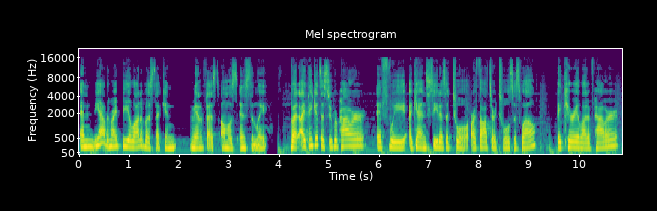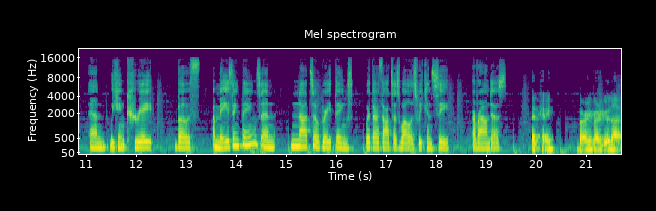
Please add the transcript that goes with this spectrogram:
And yeah, there might be a lot of us that can manifest almost instantly. But I think it's a superpower if we, again, see it as a tool. Our thoughts are tools as well. They carry a lot of power, and we can create both amazing things and not so great things with our thoughts as well as we can see around us. Okay, very, very good. I,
